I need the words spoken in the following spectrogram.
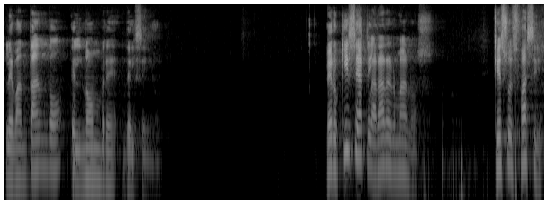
levantando el nombre del Señor. Pero quise aclarar, hermanos, que eso es fácil.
